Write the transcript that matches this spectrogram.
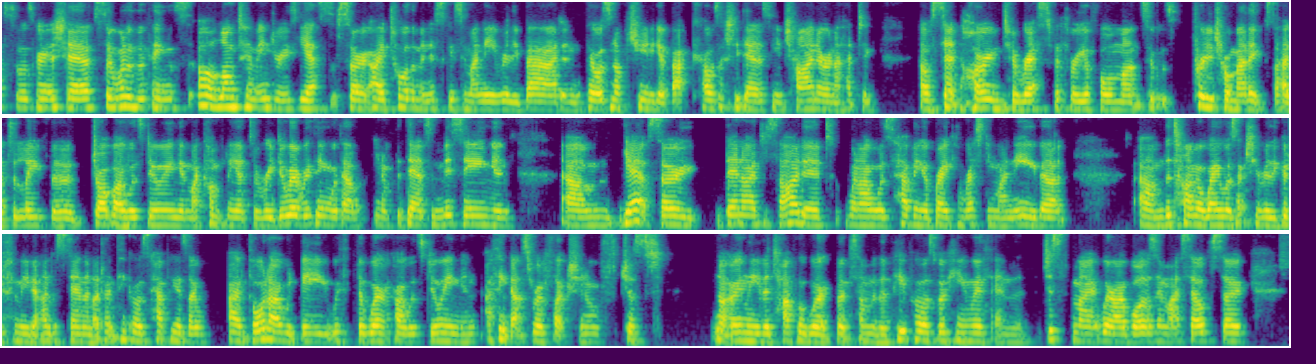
That's what I was going to share. So one of the things, oh, long-term injuries, yes. So I tore the meniscus in my knee really bad, and there was an opportunity to get back. I was actually dancing in China, and I had to, I was sent home to rest for three or four months. It was pretty traumatic because I had to leave the job I was doing, and my company had to redo everything without, you know, the dancer missing, and um, yeah. So then I decided when I was having a break and resting my knee that um, the time away was actually really good for me to understand that I don't think I was happy as I, I thought I would be with the work I was doing. And I think that's a reflection of just not only the type of work, but some of the people I was working with and just my where I was in myself. So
